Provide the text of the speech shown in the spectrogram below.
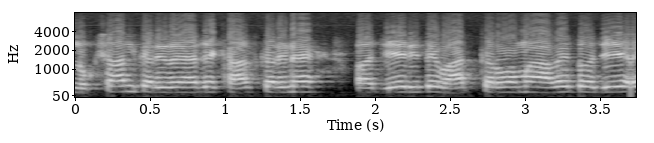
નુકસાન કરી રહ્યા છે. ખાસ કરીને જે રીતે વાત કરવામાં આવે તો જે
